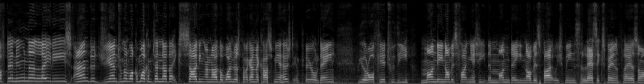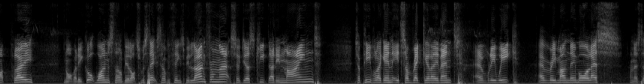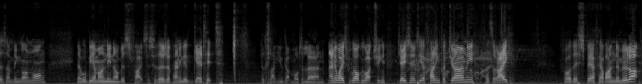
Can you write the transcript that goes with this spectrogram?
afternoon, uh, ladies and gentlemen. Welcome, welcome to another exciting, another wondrous Propagandacast. Me, your host, Imperial Dane. We are off here to the Monday Novice Fight. And yes, the Monday Novice Fight, which means less experienced players are at play. Not very good ones. There'll be lots of mistakes. There'll be things to be learned from that. So just keep that in mind. To people, again, it's a regular event every week, every Monday more or less, unless there's something gone wrong. There will be a Monday novice fight, so, so those who apparently didn't get it, looks like you got more to learn. Anyways, we will be watching Jason here fighting for Germany, for the Reich, for the Speerverbande Müller,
